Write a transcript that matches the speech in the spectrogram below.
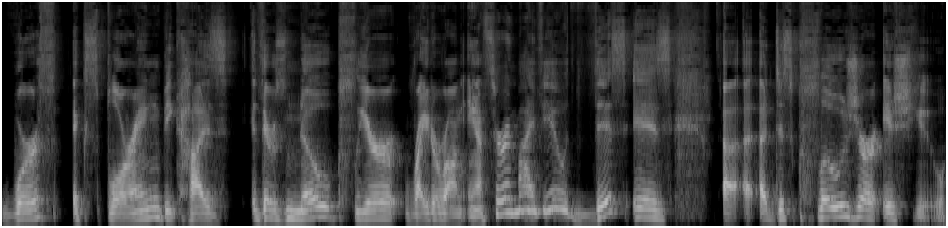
worth exploring because there's no clear right or wrong answer in my view. This is a, a, disclosure issue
